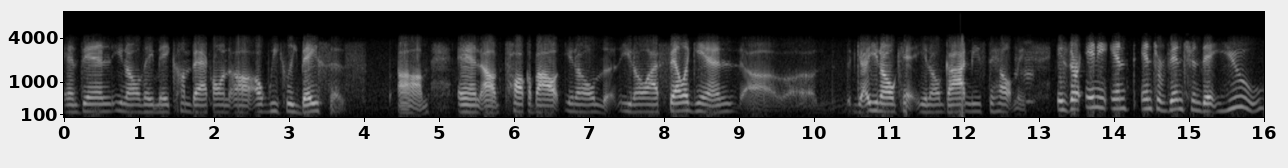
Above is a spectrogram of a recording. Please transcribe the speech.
And then, you know, they may come back on a, a weekly basis um, and uh, talk about, you know, you know, I fell again. Uh, you know, can, you know, God needs to help me. Is there any in, intervention that you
